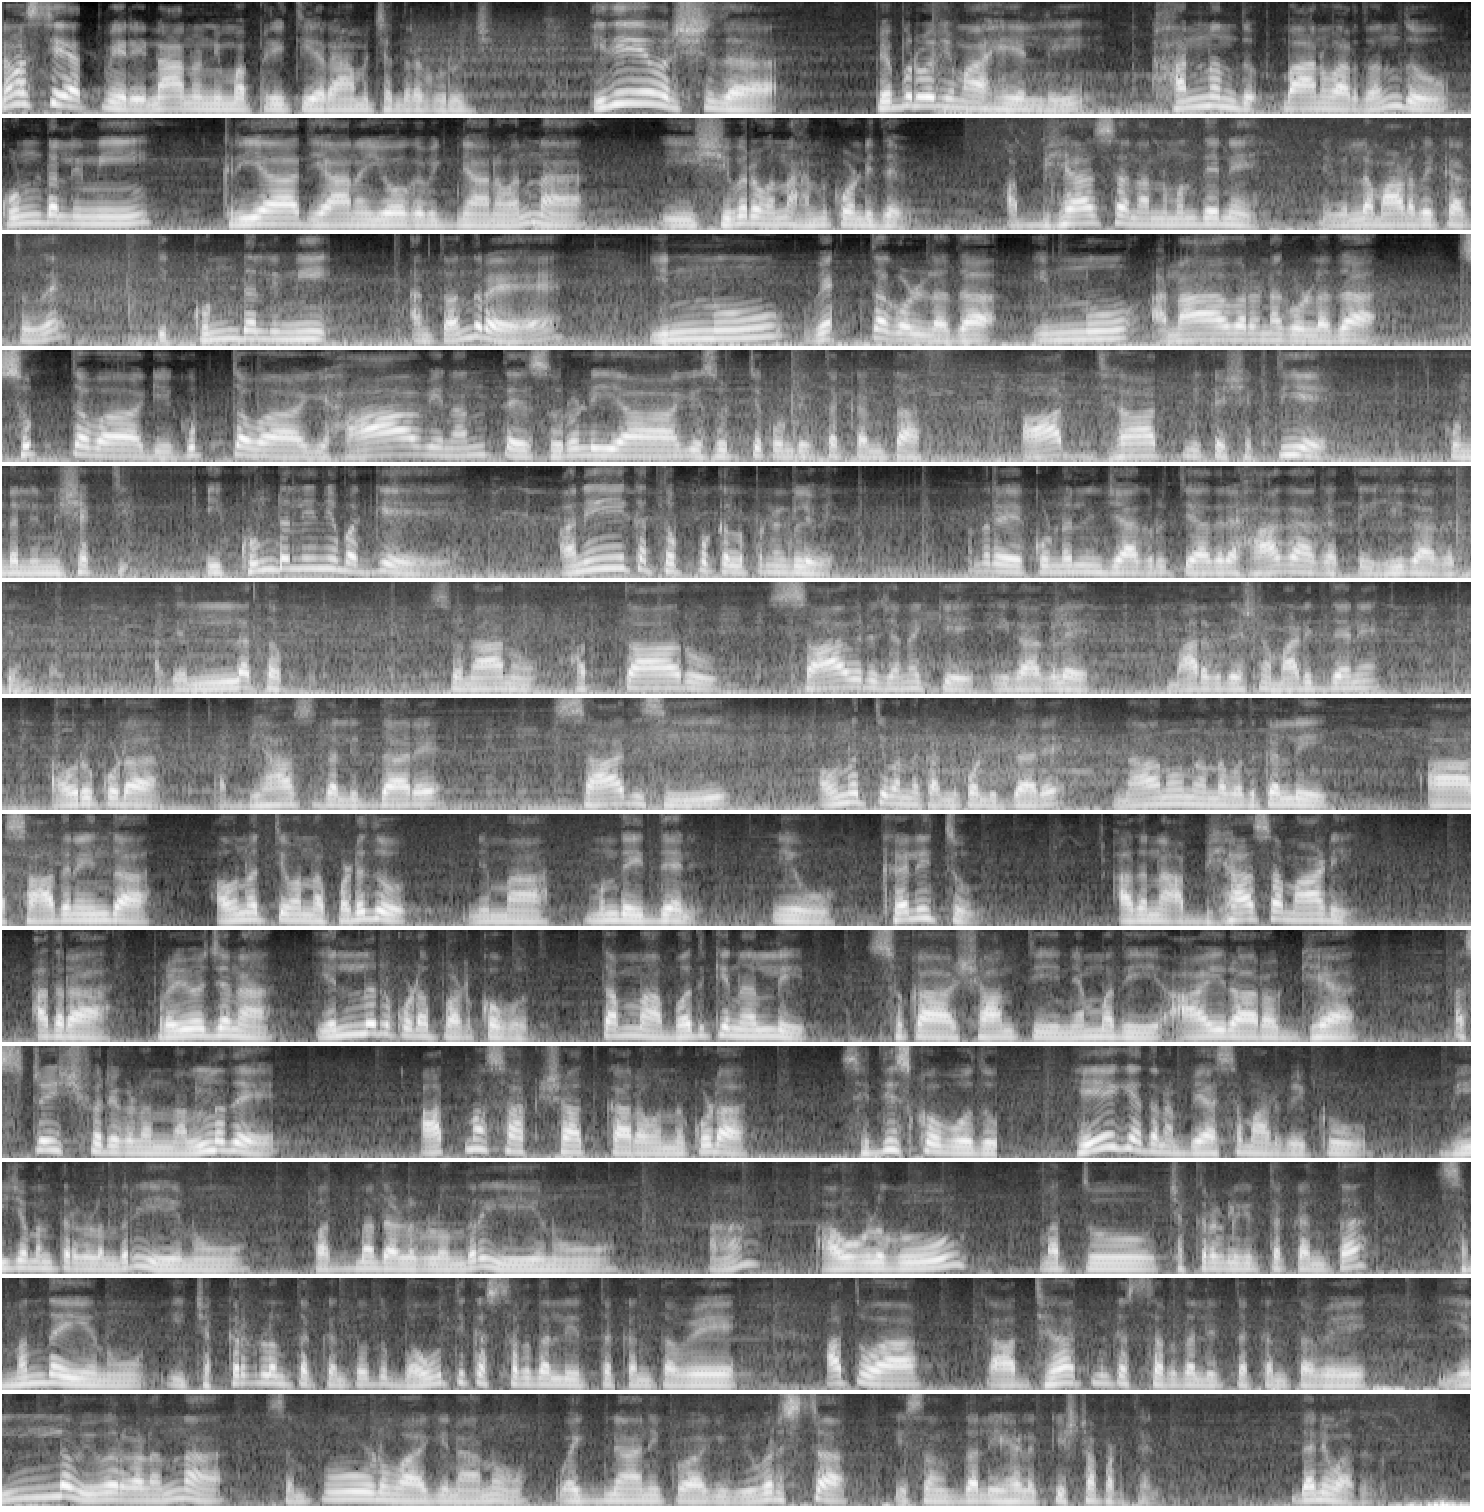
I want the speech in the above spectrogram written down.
ನಮಸ್ತೆ ಆತ್ಮೀಯರಿ, ನಾನು ನಿಮ್ಮ ಪ್ರೀತಿಯ ರಾಮಚಂದ್ರ ಗುರೂಜಿ. ಇದೇ ವರ್ಷದ ಫೆಬ್ರವರಿ ಮಾಹೆಯಲ್ಲಿ ಹನ್ನೊಂದು ಭಾನುವಾರದಂದು ಕುಂಡಲಿನಿ ಕ್ರಿಯಾ ಧ್ಯಾನ ಯೋಗ ವಿಜ್ಞಾನವನ್ನು ಈ ಶಿಬಿರವನ್ನು ಹಮ್ಮಿಕೊಂಡಿದ್ದೇವೆ. ಅಭ್ಯಾಸ ನನ್ನ ಮುಂದೆನೇ ನೀವೆಲ್ಲ ಮಾಡಬೇಕಾಗ್ತದೆ. ಈ ಕುಂಡಲಿನಿ ಅಂತಂದರೆ ಇನ್ನೂ ವ್ಯಕ್ತಗೊಳ್ಳದ, ಇನ್ನೂ ಅನಾವರಣಗೊಳ್ಳದ, ಸುಪ್ತವಾಗಿ ಗುಪ್ತವಾಗಿ ಹಾವಿನಂತೆ ಸುರುಳಿಯಾಗಿ ಸುತ್ತಿಕೊಂಡಿರ್ತಕ್ಕಂಥ ಆಧ್ಯಾತ್ಮಿಕ ಶಕ್ತಿಯೇ ಕುಂಡಲಿನಿ ಶಕ್ತಿ. ಈ ಕುಂಡಲಿನಿ ಬಗ್ಗೆ ಅನೇಕ ತಪ್ಪು ಕಲ್ಪನೆಗಳಿವೆ. ಅಂದರೆ ಕುಂಡಲಿನಿ ಜಾಗೃತಿ ಆದರೆ ಹಾಗಾಗತ್ತೆ, ಹೀಗಾಗತ್ತೆ ಅಂತ. ಅದೆಲ್ಲ ತಪ್ಪು. ಸೊ ನಾನು ಹತ್ತಾರು ಸಾವಿರ ಜನಕ್ಕೆ ಈಗಾಗಲೇ ಮಾರ್ಗದರ್ಶನ ಮಾಡಿದ್ದೇನೆ. ಅವರು ಕೂಡ ಅಭ್ಯಾಸದಲ್ಲಿದ್ದಾರೆ. ಸಾಧಿಸಿ ಔನ್ನತ್ಯವನ್ನು ಕಂಡುಕೊಂಡಿದ್ದಾರೆ. ನಾನು ನನ್ನ ಬದುಕಲ್ಲಿ ಆ ಸಾಧನೆಯಿಂದ ಔನ್ನತ್ಯವನ್ನು ಪಡೆದು ನಿಮ್ಮ ಮುಂದೆ ಇದ್ದೇನೆ. ನೀವು ಕಲಿತು ಅದನ್ನು ಅಭ್ಯಾಸ ಮಾಡಿ ಅದರ ಪ್ರಯೋಜನ ಎಲ್ಲರೂ ಕೂಡ ಪಡ್ಕೋಬೋದು. ತಮ್ಮ ಬದುಕಿನಲ್ಲಿ ಸುಖ, ಶಾಂತಿ, ನೆಮ್ಮದಿ, ಆಯುರಾರೋಗ್ಯ, ಅಷ್ಟೈಶ್ವರ್ಯಗಳನ್ನಲ್ಲದೆ ಆತ್ಮ ಸಾಕ್ಷಾತ್ಕಾರವನ್ನು ಕೂಡ ಸಿದ್ಧಿಸ್ಕೋಬೋದು. ಹೇಗೆ ಅದನ್ನು ಅಭ್ಯಾಸ ಮಾಡಬೇಕು? ಬೀಜ ಮಂತ್ರಗಳಂದರೆ ಏನು? ಪದ್ಮದಳಗಳು ಅಂದರೆ ಏನು? ಅವುಗಳಿಗೂ ಮತ್ತು ಚಕ್ರಗಳಿಗಿರ್ತಕ್ಕಂಥ ಸಂಬಂಧ ಏನು? ಈ ಚಕ್ರಗಳಂತಕ್ಕಂಥದ್ದು ಭೌತಿಕ ಸ್ತರದಲ್ಲಿ ಇರ್ತಕ್ಕಂಥವೇ ಅಥವಾ ಆಧ್ಯಾತ್ಮಿಕ ಸ್ತರದಲ್ಲಿರ್ತಕ್ಕಂಥವೇ ಎಲ್ಲ ವಿವರಗಳನ್ನು ಸಂಪೂರ್ಣವಾಗಿ ನಾನು ವೈಜ್ಞಾನಿಕವಾಗಿ ವಿವರಿಸ್ತಾ ಈ ಸಂದರ್ಭದಲ್ಲಿ ಹೇಳೋಕ್ಕೆ ಇಷ್ಟಪಡ್ತೇನೆ. ಧನ್ಯವಾದಗಳು.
